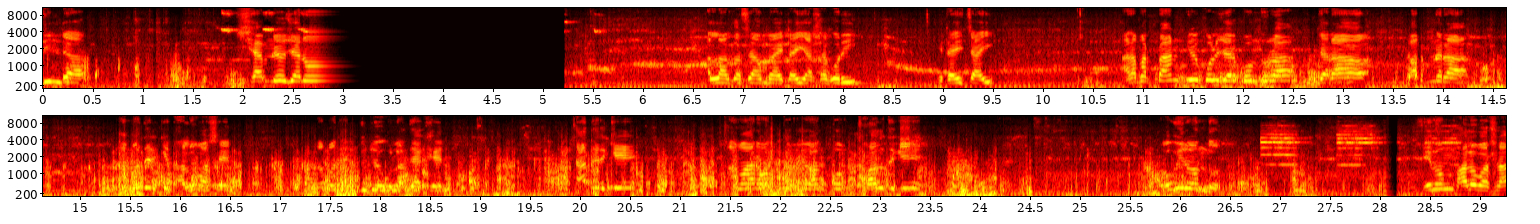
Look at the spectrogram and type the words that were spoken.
দিনটা সামনেও যেন আল্লাহর কাছে আমরা এটাই আশা করি, এটাই চাই। আর আমার প্রাণপ্রিয় কলেজের বন্ধুরা, যারা আপনারা আমাদেরকে ভালোবাসেন, আমাদের ভিডিওগুলো দেখেন, তাদেরকে আমার অন্তরের অন্তর থেকে অভিনন্দন এবং ভালোবাসা।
